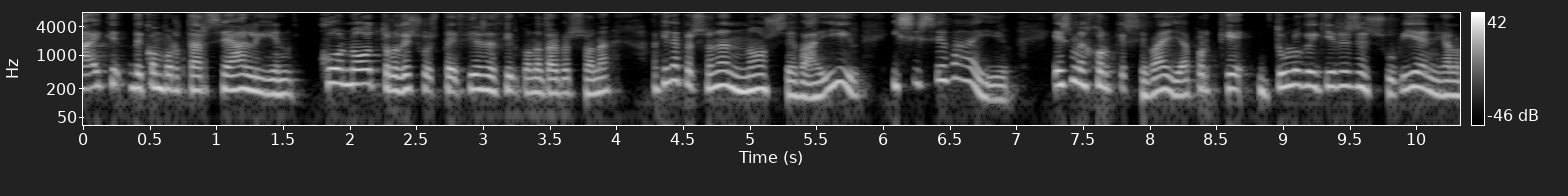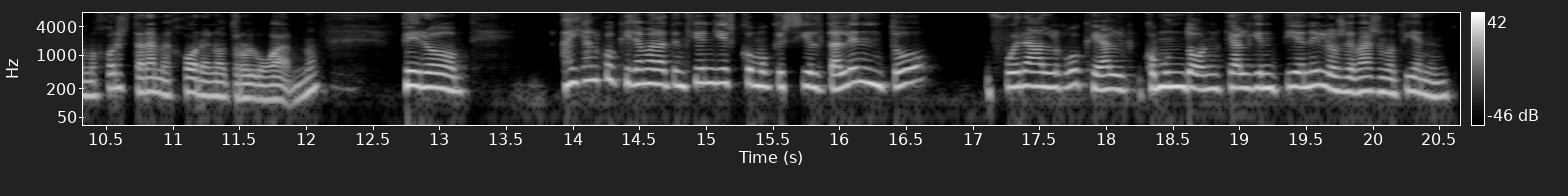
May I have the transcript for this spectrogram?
hay que de comportarse alguien con otro de su especie, es decir, con otra persona, aquí la persona no se va a ir. Y si se va a ir, es mejor que se vaya porque tú lo que quieres es su bien y a lo mejor estará mejor en otro lugar, ¿no? Pero hay algo que llama la atención y es como que si el talento fuera algo que como un don que alguien tiene y los demás no tienen.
